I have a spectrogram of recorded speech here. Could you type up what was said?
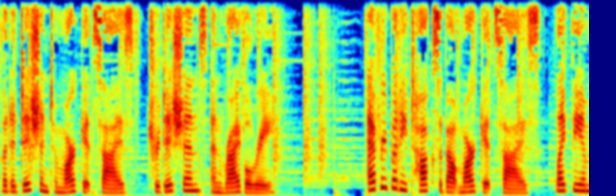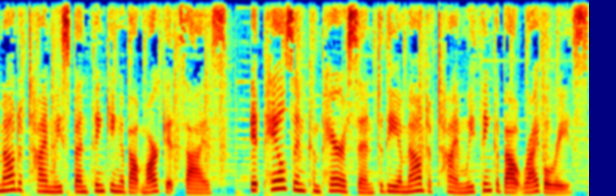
but addition to market size, traditions and rivalry. Everybody talks about market size, like the amount of time we spend thinking about market size. It pales in comparison to the amount of time we think about rivalries.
